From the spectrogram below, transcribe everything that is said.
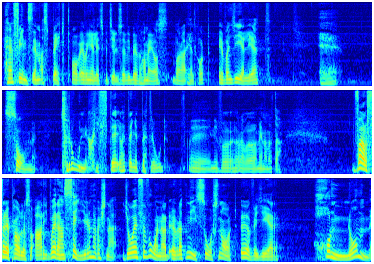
Här finns en aspekt av evangeliets betydelse vi behöver ha med oss, bara helt kort. Evangeliet eh, som tronskifte. Jag hittar inget bättre ord. Eh, ni får höra vad jag menar med detta. Varför är Paulus så arg? Vad är det han säger i de här verserna? Jag är förvånad över att ni så snart överger honom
